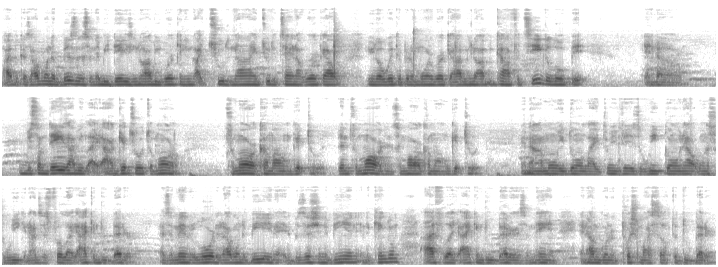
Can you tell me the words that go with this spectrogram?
All right, because I run a business and every days, you know, I'll be working like two to nine, two to ten. I work out, you know, wake up in the morning, work out. You know, I'll be kind of fatigued a little bit. And uh some days I'll be like, I'll get to it tomorrow. Tomorrow come out and get to it. Then tomorrow, then tomorrow come out and get to it. And now I'm only doing like three videos a week, going out once a week, and I just feel like I can do better as a man of the Lord that I want to be in a, position to be in in the kingdom, I feel like I can do better as a man, and I'm going to push myself to do better.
